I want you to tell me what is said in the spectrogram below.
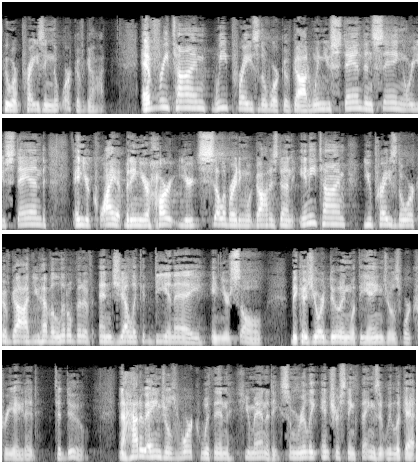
who are praising the work of God. Every time we praise the work of God, when you stand and sing or you stand and you're quiet, but in your heart you're celebrating what God has done, anytime you praise the work of God, you have a little bit of angelic DNA in your soul because you're doing what the angels were created to do. Now, how do angels work within humanity? Some really interesting things that we look at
